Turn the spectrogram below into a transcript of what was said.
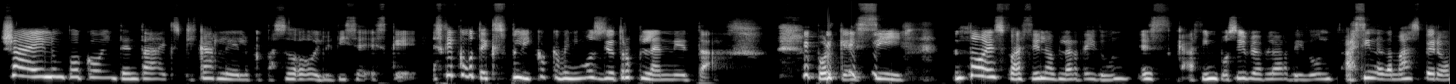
Shael un poco intenta explicarle lo que pasó y le dice, es que, es que como te explico que venimos de otro planeta. Porque sí, no es fácil hablar de Idun, es casi imposible hablar de Idun así nada más, pero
